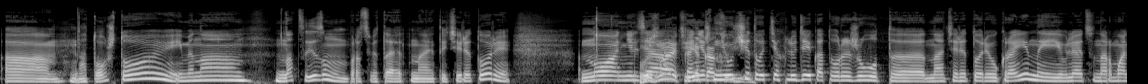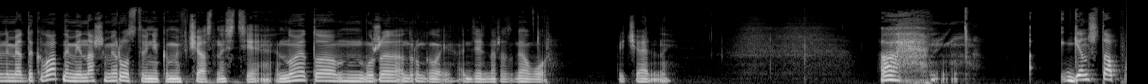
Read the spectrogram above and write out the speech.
а, на то, что именно нацизм процветает на этой территории. Но нельзя, знаете, конечно, как... не учитывать тех людей, которые живут э, на территории Украины и являются нормальными, адекватными, и нашими родственниками в частности. Но это уже другой отдельный разговор, печальный. Генштаб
